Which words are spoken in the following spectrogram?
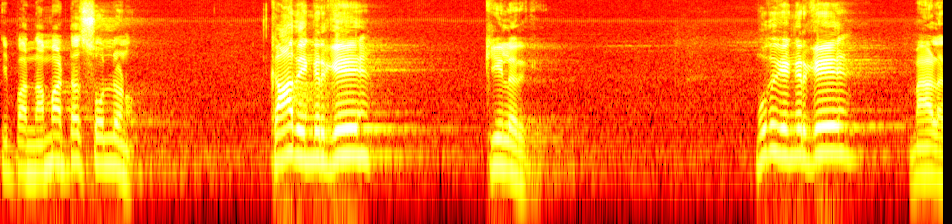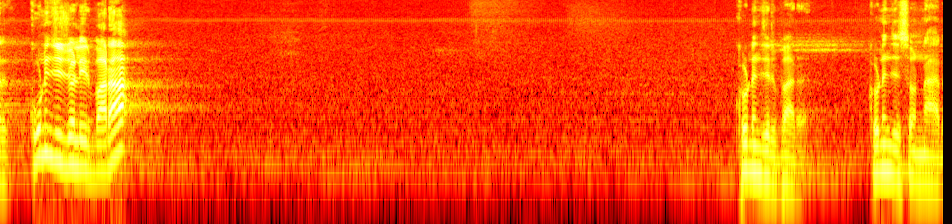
இப்போ அந்த அம்மாட்ட சொல்லணும். காது எங்கே இருக்கு? கீழே இருக்கு. முதுகு எங்கே இருக்கு? மேலே இருக்கு. குனிஞ்சு சொல்லியிருப்பாரா? குனிஞ்சிருப்பார். குனிஞ்சு சொன்னார்.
